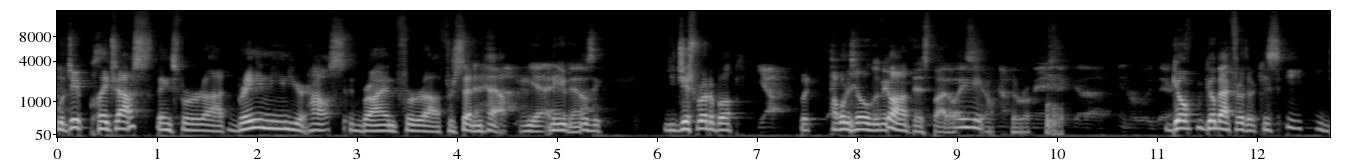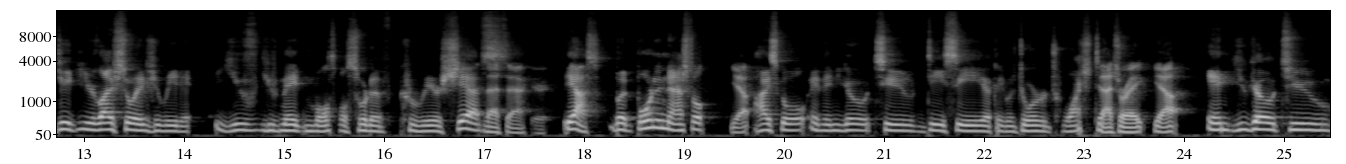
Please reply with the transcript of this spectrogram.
Well, dude, Clay Travis, thanks for uh, bringing me into your house and Brian for uh, for setting it up. Yeah, And you know. you just wrote a book, Yeah. but I want to go Let me uh, this, by the way, so you don't have the romantic uh, interlude there. go go back further because dude, your life story as you read it, you've you've made multiple sort of career shifts. That's accurate. yes, but born in Nashville, Yep. high school, and then you go to DC. I think it was George Washington, That's right. Yeah. and you go to.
